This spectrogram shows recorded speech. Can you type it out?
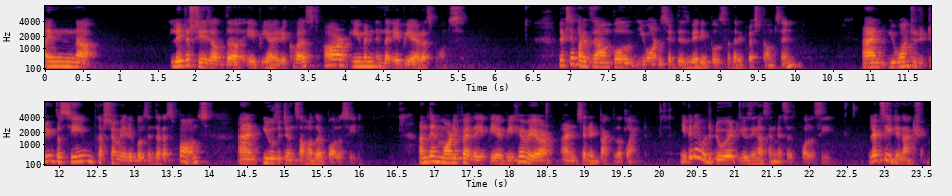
in uh, later stage of the API request or even in the API response. Let's say for example, you want to set these variables when the request comes in and you want to retrieve the same custom variables in the response and use it in some other policy and then modify the API behavior and send it back to the client. You can able to do it using assign message policy. Let's see it in action.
